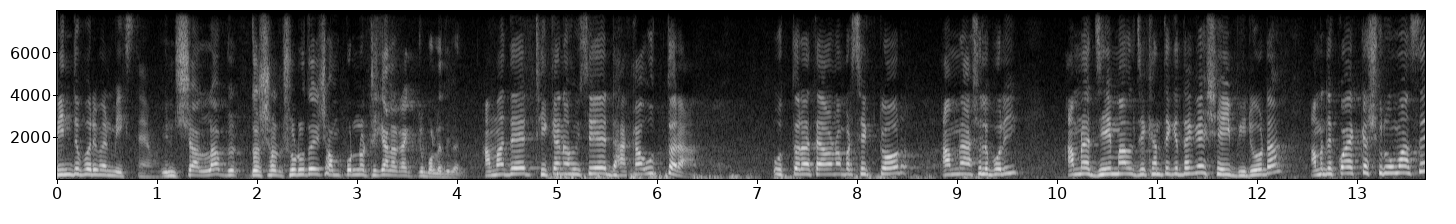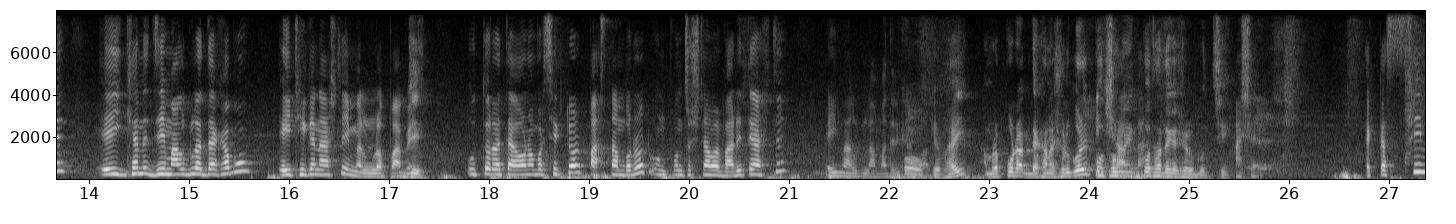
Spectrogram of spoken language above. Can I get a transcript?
বিন্দু পরিমাণ মিক্স নাই আমার। ইনশাল্লাহ তো শুরুতেই সম্পূর্ণ ঠিকানাটা একটু বলে দিবেন। আমাদের ঠিকানা হয়েছে ঢাকা উত্তরা। উত্তরা তেরো নম্বর সেক্টর। আমরা আসলে বলি আমরা যে মাল যেখান থেকে থাকে সেই ভিডিওটা আমাদের কয়েকটা শোরুম আছে এইখানে যে মালগুলো দেখাবো এই ঠিকানা আসলে এই মালগুলো পাবে। উত্তরা তেরো নম্বর সেক্টর পাঁচ নম্বর রোড উনপঞ্চাশ নম্বর বাড়িতে আসলে এই মালগুলো আমাদের ওকে ভাই আমরা প্রোডাক্ট দেখানো শুরু করি। প্রথমে কোথা থেকে শুরু করছি? আসেন। একটা সিম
